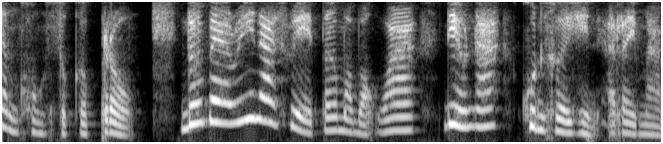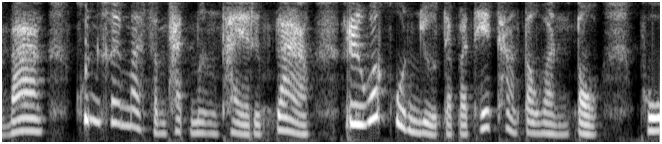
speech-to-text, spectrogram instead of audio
ยังคงสกปรก โดยแบร์รี่นาครีเอเตอร์มาบอกว่า เดี๋ยวนะ คุณเคยเห็นอะไรมาบ้าง คุณเคยมาสัมผัสเมืองไทยหรือเปล่า หรือว่าคุณอยู่แต่ประเทศทางตะวันตก ผู้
